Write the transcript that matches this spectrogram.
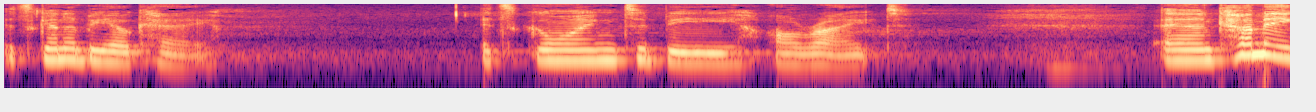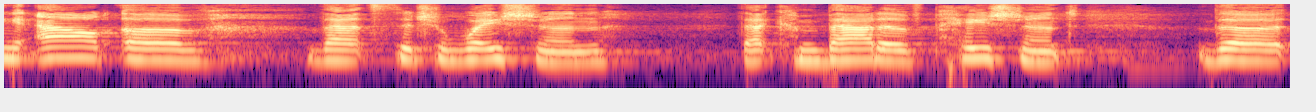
it's going to be okay. It's going to be all right. And coming out of that situation, that combative patient, the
